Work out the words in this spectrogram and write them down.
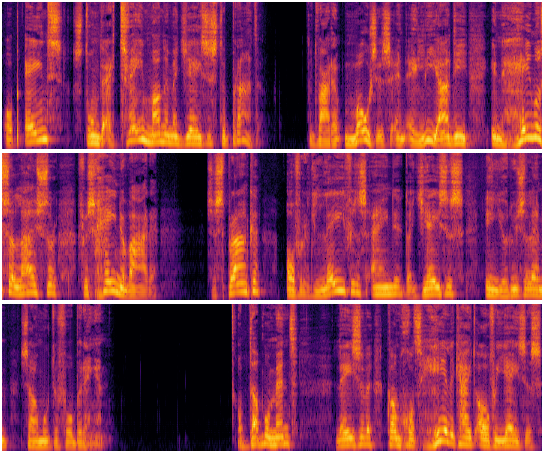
opeens stonden er twee mannen met Jezus te praten. Het waren Mozes en Elia die in hemelse luister verschenen waren. Ze spraken over het levenseinde dat Jezus in Jeruzalem zou moeten volbrengen. Op dat moment, lezen we, kwam Gods heerlijkheid over Jezus,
